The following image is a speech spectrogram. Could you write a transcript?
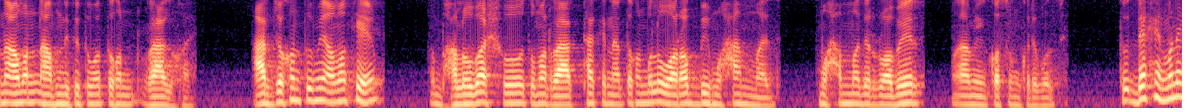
না, আমার নাম নিতে তোমার তখন রাগ হয়। আর যখন তুমি আমাকে ভালোবাসো, তোমার রাগ থাকে না, তখন বলো ওয়ারব্বি মুহাম্মদ। মুহাম্মাদের রবের আমি কসম করে বলছি। তো দেখেন মানে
